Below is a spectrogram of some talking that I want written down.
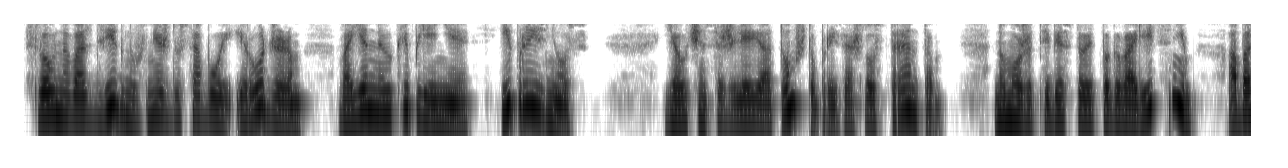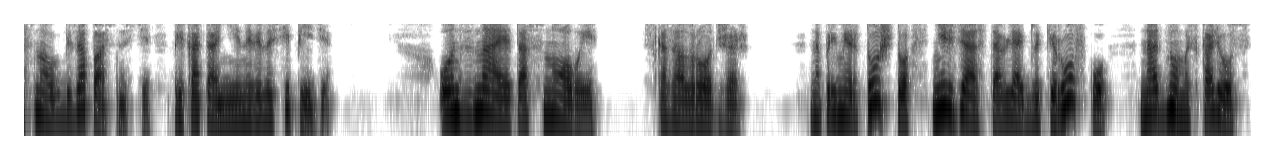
словно воздвигнув между собой и Роджером военное укрепление, и произнес, «Я очень сожалею о том, что произошло с Трентом, но, может, тебе стоит поговорить с ним об основах безопасности при катании на велосипеде?» «Он знает основы», — сказал Роджер. «Например, то, что нельзя оставлять блокировку на одном из колес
